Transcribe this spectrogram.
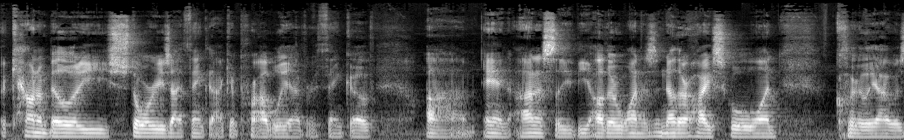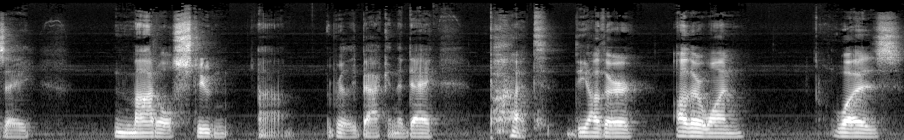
accountability stories I think I could probably ever think of. Um, and honestly, the other one is another high school one. Clearly, I was a model student um, really back in the day, but the other other one was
